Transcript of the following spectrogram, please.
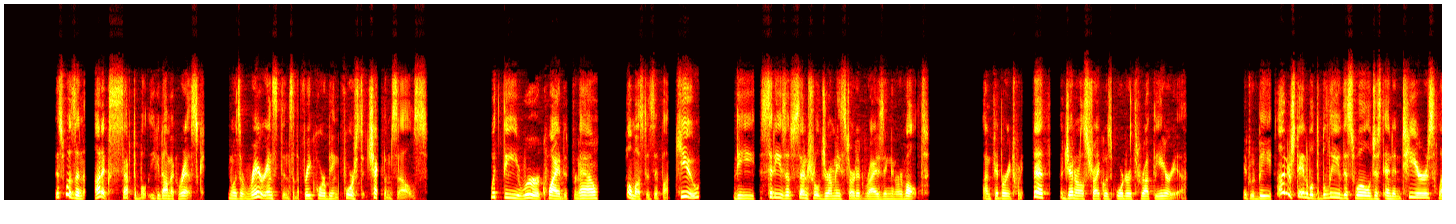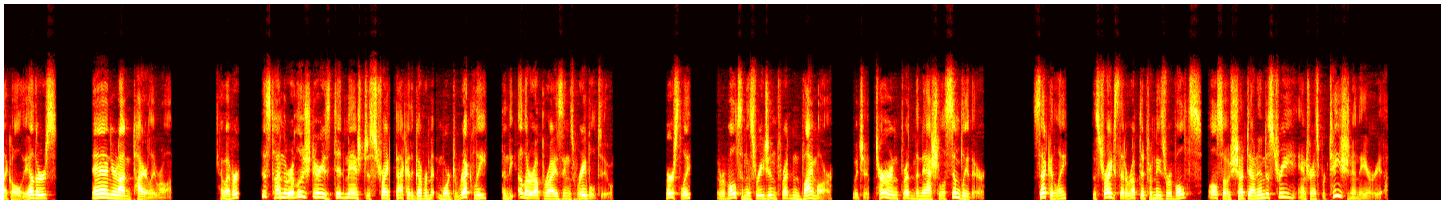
This was an unacceptable economic risk, and was a rare instance of the Free Corps being forced to check themselves. With the Ruhr quieted for now, almost as if on cue, the cities of central Germany started rising in revolt. On February 25th, a general strike was ordered throughout the area. It would be understandable to believe this will just end in tears, like all the others, and you're not entirely wrong. However, this time the revolutionaries did manage to strike back at the government more directly than the other uprisings were able to. Firstly, the revolts in this region threatened Weimar, which in turn threatened the National Assembly there. Secondly, the strikes that erupted from these revolts also shut down industry and transportation in the area.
